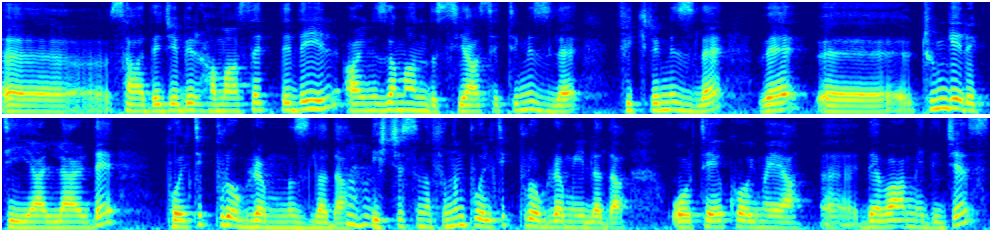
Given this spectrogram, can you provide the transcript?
e, sadece bir hamasetle değil, aynı zamanda siyasetimizle, fikrimizle ve e, tüm gerektiği yerlerde politik programımızla da, işçi sınıfının politik programıyla da ortaya koymaya e, devam edeceğiz.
